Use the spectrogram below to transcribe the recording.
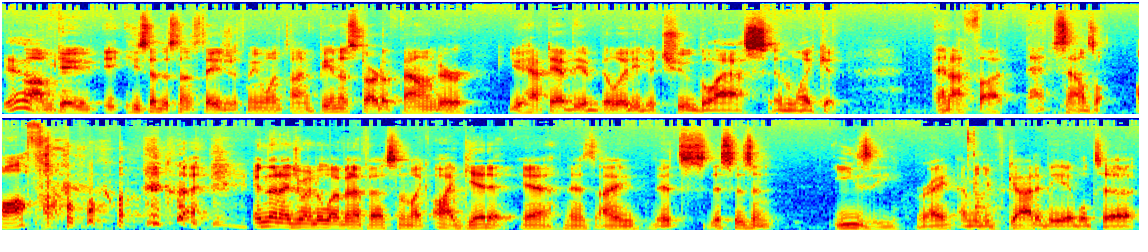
yeah. Um, gave, he said this on stage with me one time, being a startup founder, you have to have the ability to chew glass and like it. And I thought, that sounds awful. and then I joined 11FS, and I'm like, oh, I get it. Yeah, it's, I, it's this isn't easy, right? I mean, you've got to be able to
